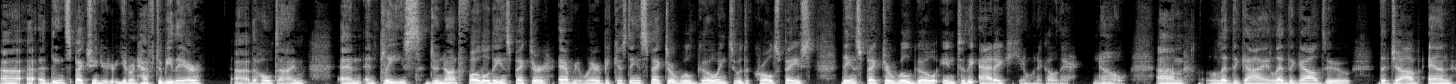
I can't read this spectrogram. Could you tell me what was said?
uh, at the inspection. You, you don't have to be there uh, the whole time. And, and please do not follow the inspector everywhere because the inspector will go into the crawl space. The inspector will go into the attic. You don't want to go there. No. Um, let the guy, let the gal do the job and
